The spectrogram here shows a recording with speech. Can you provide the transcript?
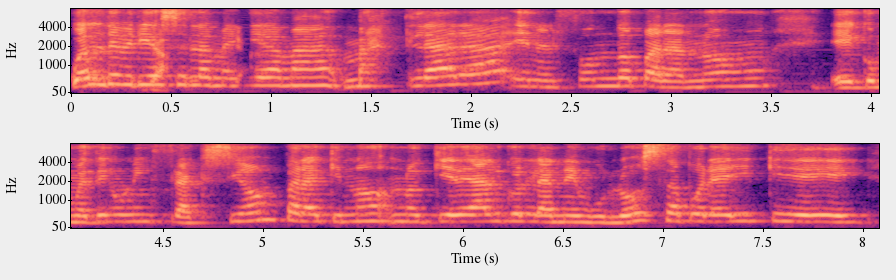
¿Cuál debería ser la medida más, más, clara en el fondo para no eh, cometer una infracción, para que no, no, quede algo en la nebulosa por ahí que,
